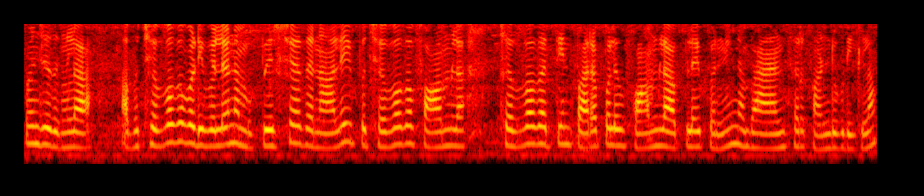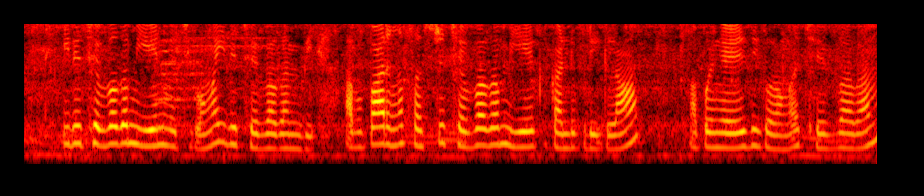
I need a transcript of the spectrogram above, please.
புரிஞ்சுதுங்களா? அப்போ செவ்வக வடிவில் நம்ம பிரிச்சதுனால இப்போ செவ்வக ஃபார்மில் செவ்வகத்தின் பரப்பளவு ஃபார்மில் அப்ளை பண்ணி நம்ம ஆன்சர் கண்டுபிடிக்கலாம். இது செவ்வகம் ஏன்னு வச்சுக்கோங்க. இது செவ்வகம் பி அப்போ பாருங்கள் ஃபஸ்ட்டு செவ்வகம் ஏக்கு கண்டுபிடிக்கலாம். அப்போ இங்கே எழுதிக்கோங்க. செவ்வகம்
